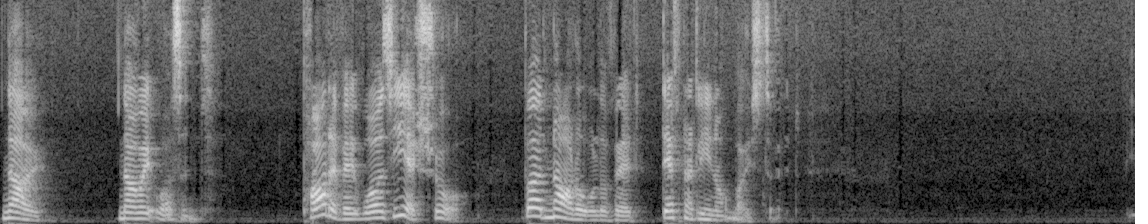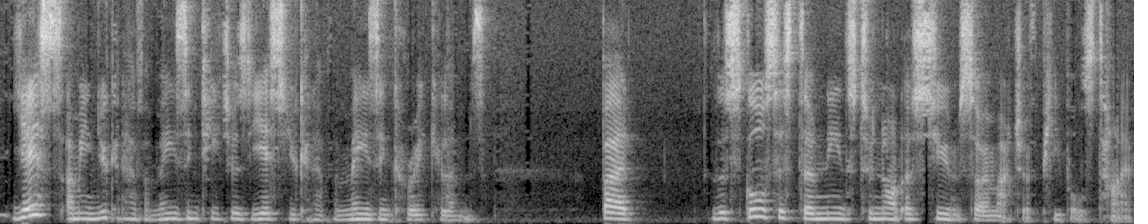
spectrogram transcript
No, no, it wasn't. Part of it was, yeah, sure, but not all of it. Definitely not most of it. Yes, I mean, you can have amazing teachers. Yes, you can have amazing curriculums. But the school system needs to not assume so much of people's time.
